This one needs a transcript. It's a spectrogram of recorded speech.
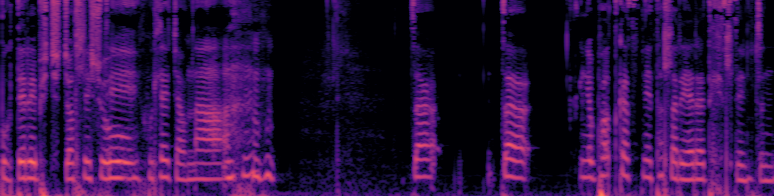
Бүгдээрээ бичиж олно шүү. хүлээж авнаа. За за ингээ подкастны талаар яриад эхэлсэн чинь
